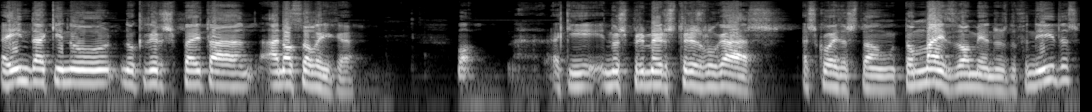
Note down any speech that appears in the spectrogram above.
Ainda aqui no, no que diz respeito à, à nossa liga. Bom, aqui nos primeiros três lugares as coisas estão, estão mais ou menos definidas.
